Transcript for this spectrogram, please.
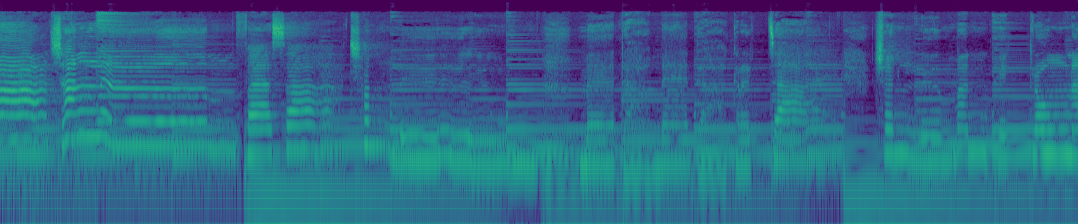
าฉันลืม แฟซาฉันลืม แม่ด่าแม่ด่ากระจาย ฉันลืมมันผิดตรงไหน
